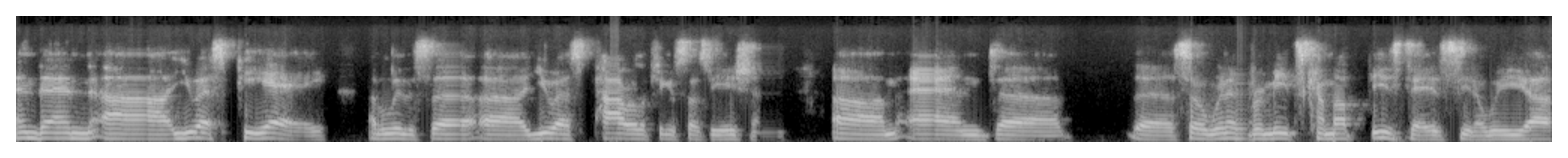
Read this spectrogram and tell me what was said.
and then uh, USPA. I believe it's the U.S. Uh, Powerlifting Association. Um, and uh, uh, so whenever meets come up these days, you know, we uh,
